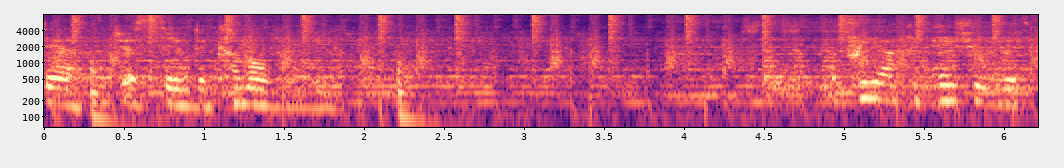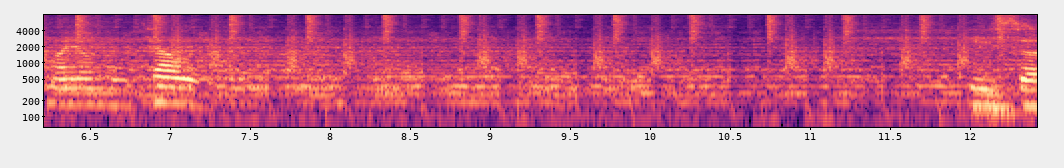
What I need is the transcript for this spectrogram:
death just seemed to come over me. A preoccupation with my own mortality. These, uh,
